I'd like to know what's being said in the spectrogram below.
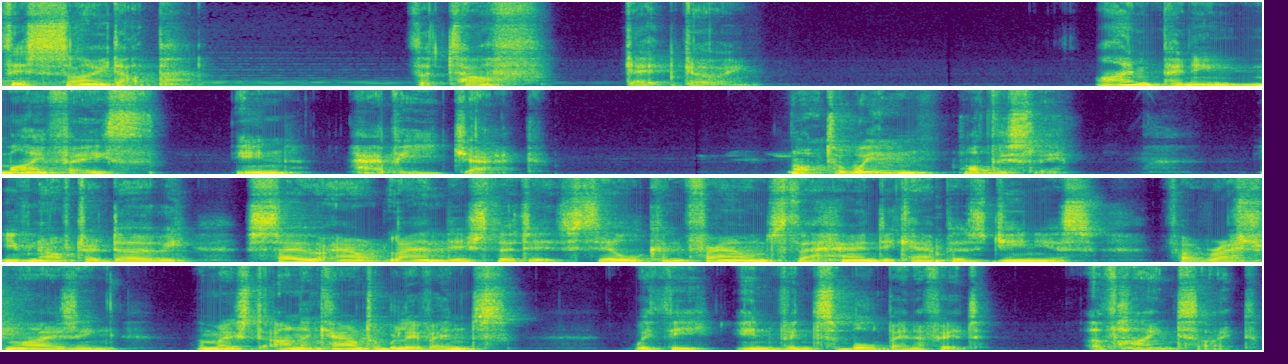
This side up. The tough get going. I'm pinning my faith in Happy Jack. Not to win, obviously. Even after a derby so outlandish that it still confounds the handicapper's genius for rationalising the most unaccountable events with the invincible benefit of hindsight.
